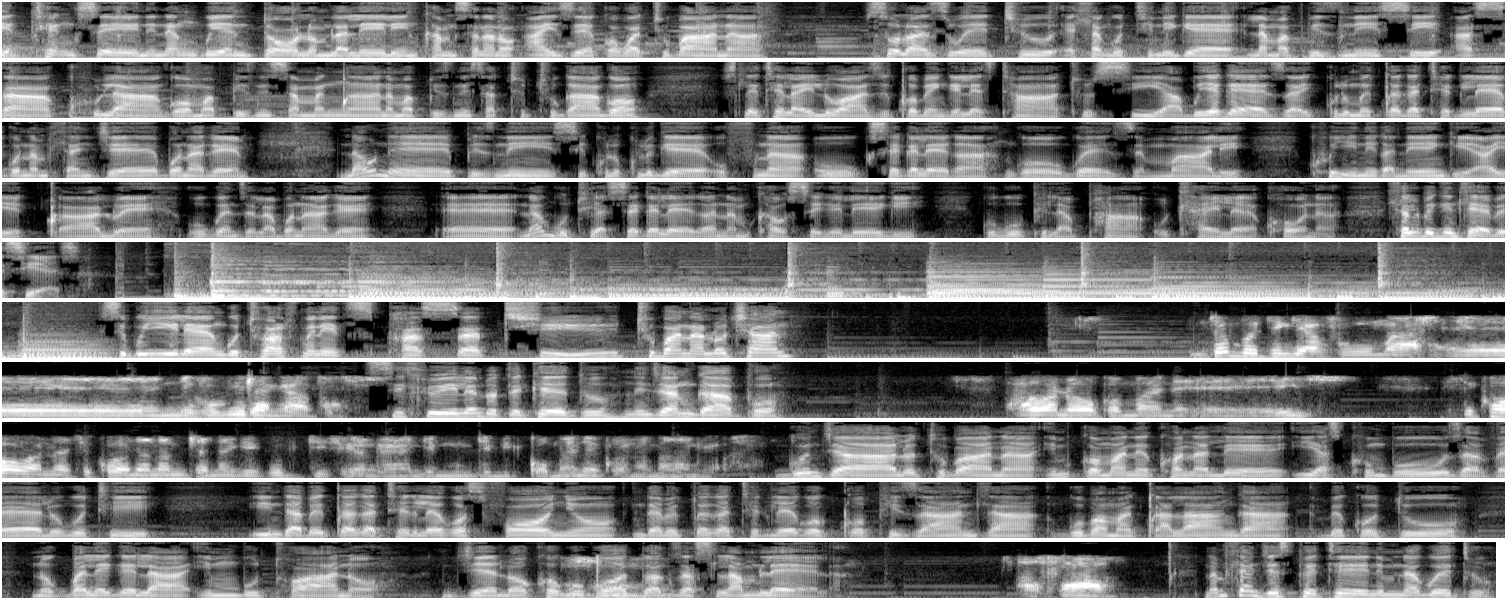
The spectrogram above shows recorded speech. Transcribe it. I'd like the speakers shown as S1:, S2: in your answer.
S1: ngiyakuthengiseni. Nangibuye ntolo mlaleli ngikhambisana no-isaac wakwathubana solwazi wethu ehlangothini-ke lamabhizinisi asakhulako amabhizinisi amancane amabhizinisi athuthukako. Silethela ilwazi qobe ngelesithathu. Siyabuyekeza ikhulumo eqakathekileko namhlanje. Bona-ke nawunebhizinisi khulukhulu-ke ufuna ukusekeleka ngokwezemali khuyini kaningi aye kuqalwe ukwenzela bona-ke eh nakuthi uyasekeleka namkha usekeleki kukuphi lapha utlhayeleka khona? Hlala ubeka indlebe siyeza. Sibuyile ngu-12 minutes past 2 thubana lotshani
S2: mthombothi ngiyavuma eh nivukile ngapho.
S1: Sihlwile ndoda ekhethu ninjani ngapho?
S2: Awa nokho mane eh hey. Sikhona sikhona. Namtshana-ke kubudisi kangaka ngemigomane khona malanga
S1: kunjalo thubana. Imigomane khona le iyasikhumbuza vele ukuthi indaba eqakathekileko sifonyo indaba eqakathekileko kuqopha izandla kuba maqalanga begodu nokubalekela imbuthwano nje lokho kukodwa kuzasilamulela.
S2: Aha.
S1: Namhlanje siphetheni mina kwethu?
